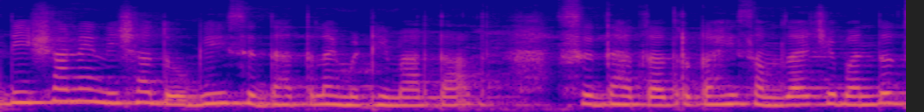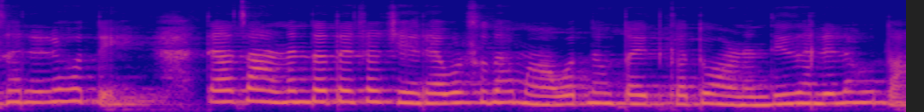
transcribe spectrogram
दिशा आणि निशा दोघेही सिद्धार्थला मिठी मारतात. सिद्धार्थला तर काही समजायचे बंदच झालेले होते. त्याचा आनंद त्याच्या चेहऱ्यावर सुद्धा मावत नव्हता इतका तो आनंदी झालेला होता.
